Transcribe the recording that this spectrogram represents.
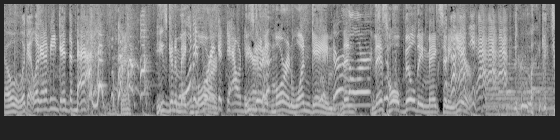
oh, look at look at if he did the math. Okay? He's going to make me more. break it down He's going to make more in one game Nerd than alert. this whole building makes in a year. like it's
